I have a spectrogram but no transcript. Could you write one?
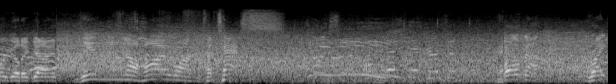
we've got a game. Then the high one for Tass. Ponga Great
